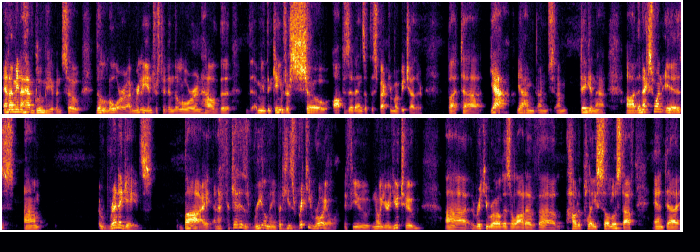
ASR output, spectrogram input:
and I mean I have Gloomhaven, so the lore. I'm really interested in the lore and how the I mean, the games are so opposite ends of the spectrum of each other. But uh, yeah, yeah, I'm I'm I'm digging that. Uh, the next one is um, Renegades by, and I forget his real name, but he's Ricky Royal. If you know your YouTube, uh, Ricky Royal does a lot of uh, how to play solo stuff, and uh,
